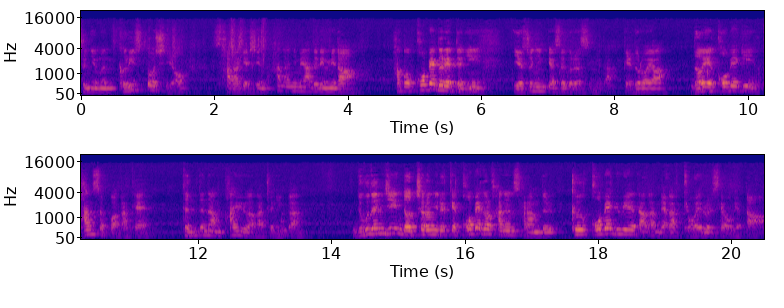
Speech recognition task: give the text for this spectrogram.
주님은 그리스도시요 살아계신 하나님의 아들입니다. 하고 고백을 했더니 예수님께서 그렇습니다. 베드로야 너의 고백이 반석과 같아 든든한 바위와 같으니까 누구든지 너처럼 이렇게 고백을 하는 사람들 그 고백 위에다가 내가 교회를 세우겠다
